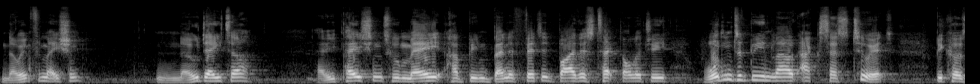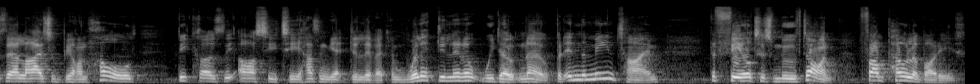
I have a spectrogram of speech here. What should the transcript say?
No information, no data. Any patients who may have been benefited by this technology wouldn't have been allowed access to it because their lives would be on hold because the RCT hasn't yet delivered. And will it deliver? We don't know. But in the meantime, the field has moved on from polar bodies.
